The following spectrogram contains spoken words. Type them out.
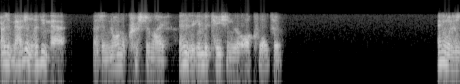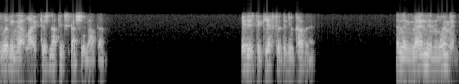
Guys, imagine living that as a normal Christian life. That is the invitation we are all called to. Anyone who's living that life, there's nothing special about them. It is the gift of the new covenant. And the men and women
